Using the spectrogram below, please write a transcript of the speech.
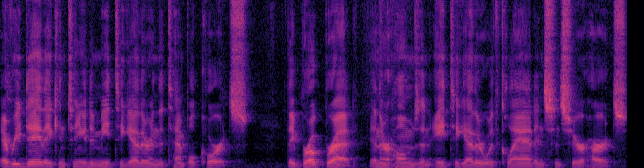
Every day they continued to meet together in the temple courts. They broke bread in their homes and ate together with glad and sincere hearts,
